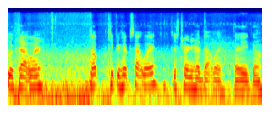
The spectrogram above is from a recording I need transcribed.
Look that way. Nope, keep your hips that way. Just turn your head that way. There you go.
